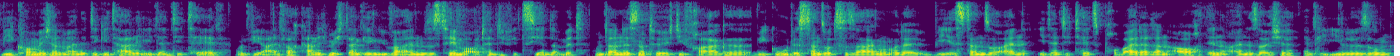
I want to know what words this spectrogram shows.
wie komme ich an meine digitale Identität und wie einfach kann ich mich dann gegenüber einem System authentifizieren damit. Und dann ist natürlich die Frage, wie gut ist dann sozusagen oder wie ist dann so ein Identitätsprovider dann auch in eine solche MPI-Lösung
